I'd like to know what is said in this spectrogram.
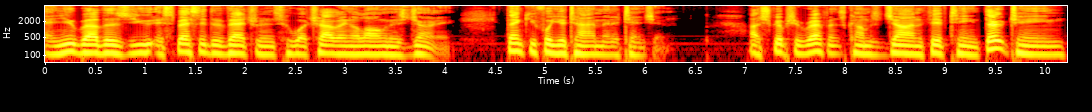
and you brothers, you especially the veterans who are traveling along this journey. Thank you for your time and attention. Our scripture reference comes John 15, 13.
